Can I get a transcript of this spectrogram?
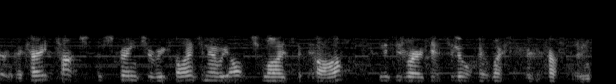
Okay, touch the screen to refine. So now we optimise the car. And this is where it gets a little bit western with customs.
